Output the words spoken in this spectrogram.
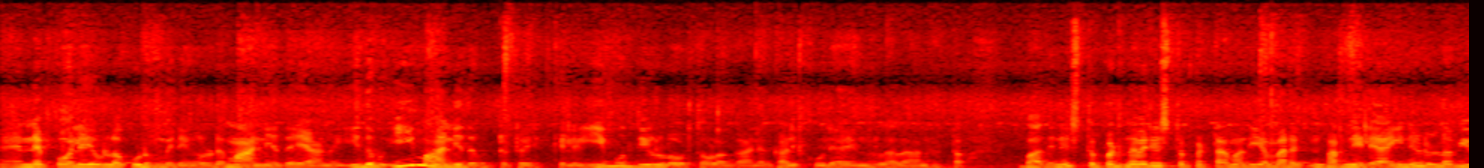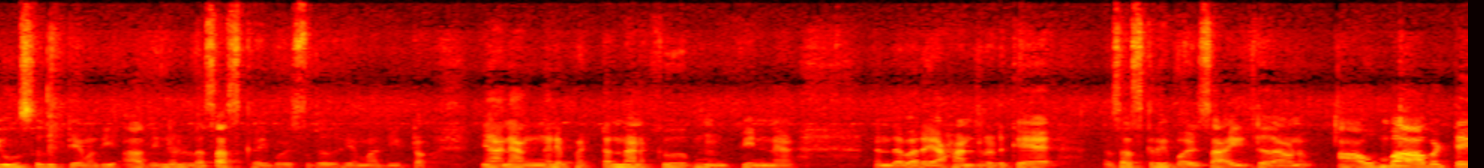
എന്നെ പോലെയുള്ള കുടുംബങ്ങളുടെ മാന്യതയാണ്. ഇത് ഈ മാന്യത വിട്ടിട്ട് ഒരിക്കലും ഈ ബുദ്ധിയുള്ളിടത്തോളം കാലം കളിക്കൂല എന്നുള്ളതാണ് കേട്ടോ. അപ്പോൾ അതിന് ഇഷ്ടപ്പെടുന്നവർ ഇഷ്ടപ്പെട്ടാൽ മതി ഞാൻ പറഞ്ഞില്ലേ? അതിനുള്ള വ്യൂസ് കിട്ടിയാൽ മതി. അതിനുള്ള സബ്സ്ക്രൈബേഴ്സ് കയറിയാൽ മതി കേട്ടോ ഞാൻ അങ്ങനെ പെട്ടെന്ന് എനിക്ക് പിന്നെ എന്താ പറയുക ഹൺഡ്രഡ് കെ സബ്സ്ക്രൈബേഴ്സ് ആയിട്ട് ആവുമ്പോൾ ആവട്ടെ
